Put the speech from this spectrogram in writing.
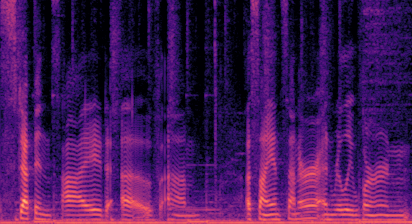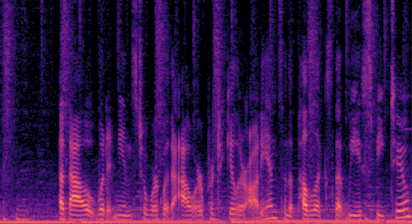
step inside of um, a science center and really learn about what it means to work with our particular audience and the publics that we speak to.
